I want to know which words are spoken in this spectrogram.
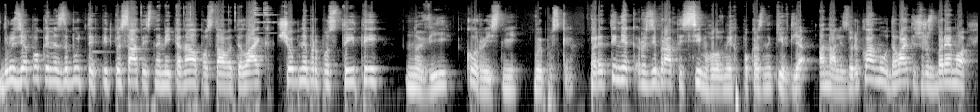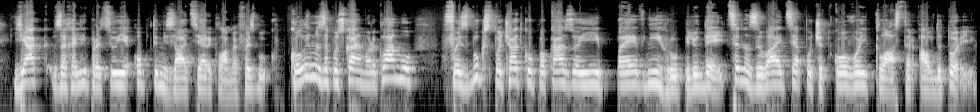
Друзі, а поки не забудьте підписатись на мій канал, поставити лайк, щоб не пропустити нові корисні випуски. Перед тим як розібрати 7 головних показників для аналізу реклами, давайте ж розберемо, як взагалі працює оптимізація реклами Facebook. Коли ми запускаємо рекламу, Facebook спочатку показує її певній групі людей. Це називається початковий кластер аудиторії.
